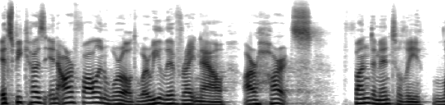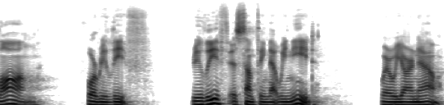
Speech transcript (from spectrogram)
It's because in our fallen world where we live right now, our hearts fundamentally long for relief. Relief is something that we need where we are now.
